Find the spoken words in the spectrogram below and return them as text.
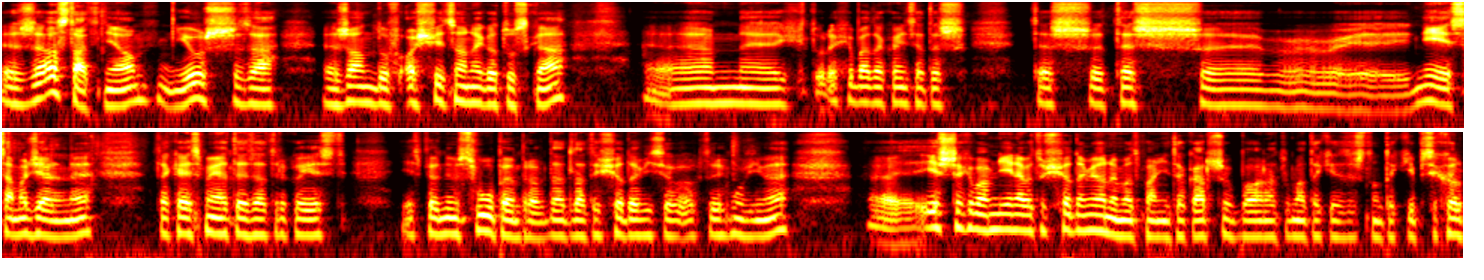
że ostatnio już za rządów oświeconego Tuska, który chyba do końca też, też, też nie jest samodzielny. Taka jest moja teza, tylko jest, jest pewnym słupem, prawda, dla tych środowisk, o których mówimy. E, Jeszcze chyba mniej nawet uświadomionym od pani Tokarczuk, bo ona tu ma takie zresztą takie psycho,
